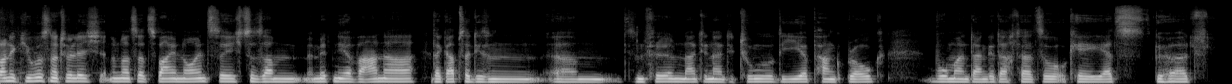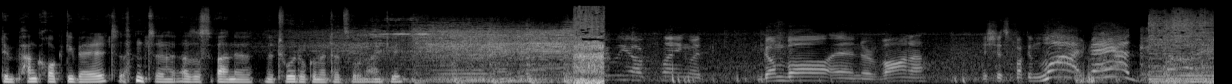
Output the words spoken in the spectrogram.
Sonic Youth natürlich 1992 zusammen mit Nirvana. Da gab es ja diesen, ähm, diesen Film 1992, The Year Punk Broke, wo man dann gedacht hat, so, okay, jetzt gehört dem Punkrock die Welt. Und äh, also es war eine, eine Tour-Dokumentation eigentlich. Here we are playing with Gumball and Nirvana. This shit's fucking live, man!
